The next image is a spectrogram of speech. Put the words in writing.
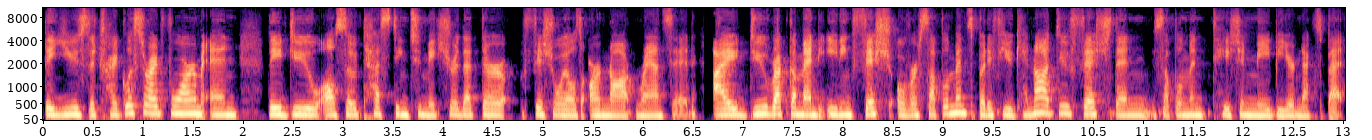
They use the triglyceride form and they do also testing to make sure that their fish oils are not rancid. I do recommend eating fish over supplements, but if you cannot do fish, then supplementation may be your next bet.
